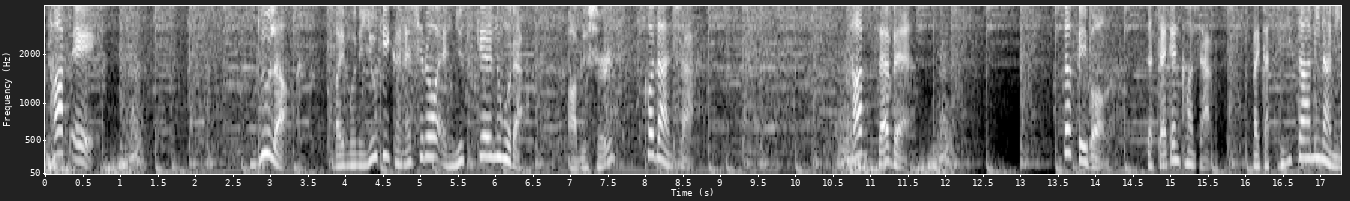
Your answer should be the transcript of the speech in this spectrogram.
Top 8 Blue Lock by Muneyuki Kaneshiro and Yusuke Nomura. Publisher Kodansha. Top 7 The Fable The Second Contact by Katsuhisa Minami.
